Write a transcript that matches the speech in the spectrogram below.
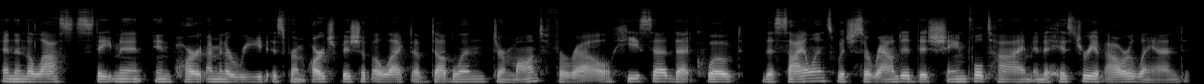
And then the last statement, in part, I'm going to read is from Archbishop elect of Dublin, Dermot Farrell. He said that, quote, the silence which surrounded this shameful time in the history of our land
